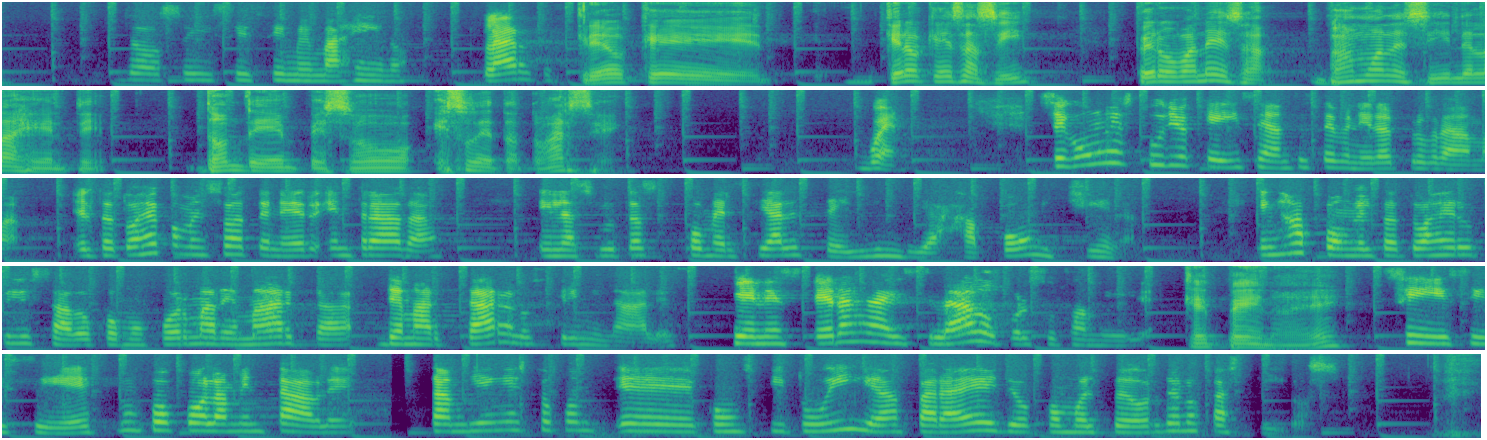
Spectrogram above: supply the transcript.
sí, sí, sí, me imagino. Claro. Creo que, creo que es así. Pero Vanessa, vamos a decirle a la gente dónde empezó eso de tatuarse. Bueno, según un estudio que hice antes de venir al programa, el tatuaje comenzó a tener entrada en las rutas comerciales de India, Japón y China. En Japón el tatuaje era utilizado como forma de marca, de marcar a los criminales, quienes eran aislados por su familia. Qué pena, ¿eh? Sí, sí, sí, es un poco lamentable. También esto eh, constituía para ellos como el peor de los castigos.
